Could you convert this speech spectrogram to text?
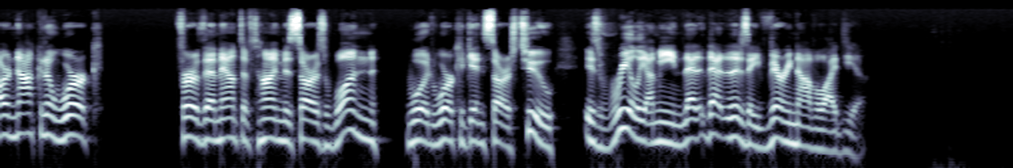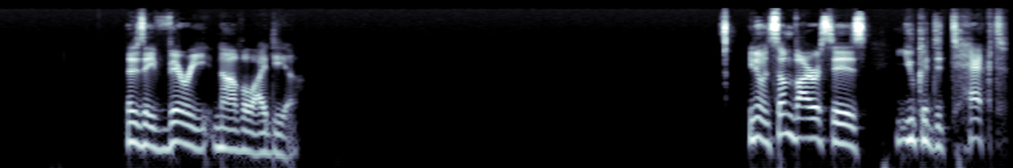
are not going to work for the amount of time as SARS-1 would work against SARS 2 is really, I mean, that, that is a very novel idea. That is a very novel idea. You know, in some viruses, you could detect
